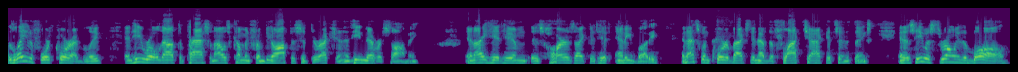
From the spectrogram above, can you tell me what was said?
late in the fourth quarter, I believe. And he rolled out to pass, and I was coming from the opposite direction, and he never saw me. And I hit him as hard as I could hit anybody. And that's when quarterbacks didn't have the flak jackets and things. And as he was throwing the ball,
